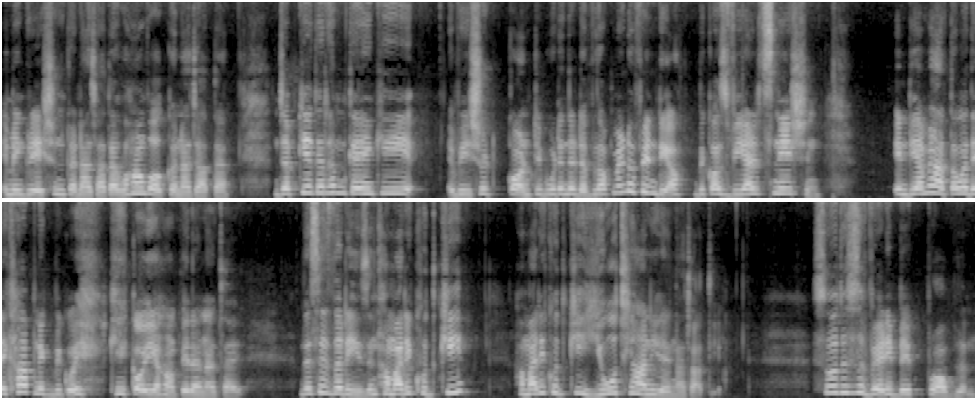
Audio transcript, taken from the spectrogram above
इमिग्रेशन करना चाहता है, वहाँ वर्क करना चाहता है। जबकि अगर हम कहें कि we should contribute in the development of India because we are its nation India में आता हुआ देखा आपने भी कोई कि कोई यहाँ पे रहना चाहे। दिस इज़ द रीज़न हमारी खुद की हमारी खुद की यूथ यहाँ नहीं रहना चाहती है। So this is a very big problem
